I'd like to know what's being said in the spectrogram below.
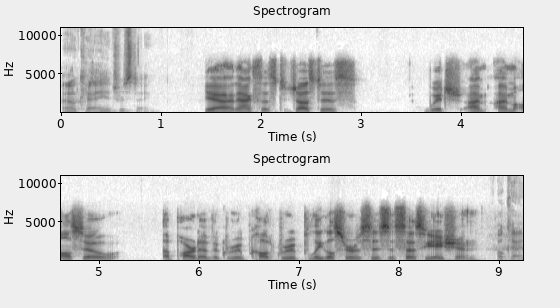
Okay, interesting. Yeah, and access to justice, which I'm I'm also a part of a group called Group Legal Services Association, Okay.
